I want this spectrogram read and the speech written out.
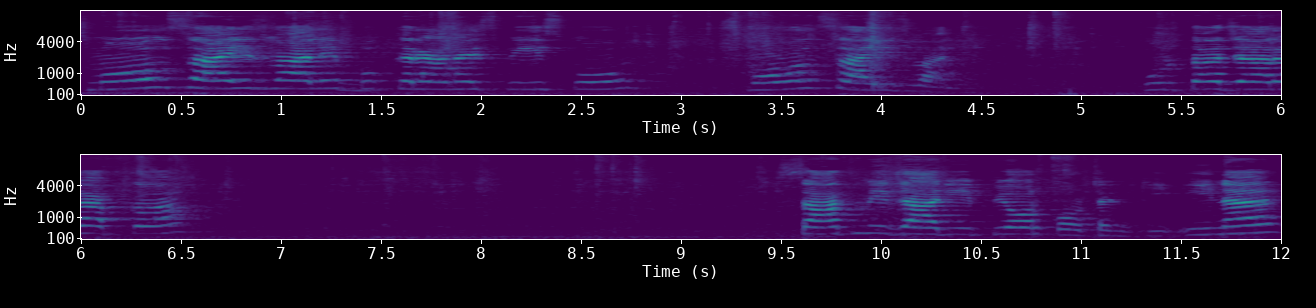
स्मॉल साइज़ वाले बुक कराना इस पीस को। स्मॉल साइज़ वाले। कुर्ता जा रहा है आपका। साथ में जा रही है प्योर कॉटन की। इनर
